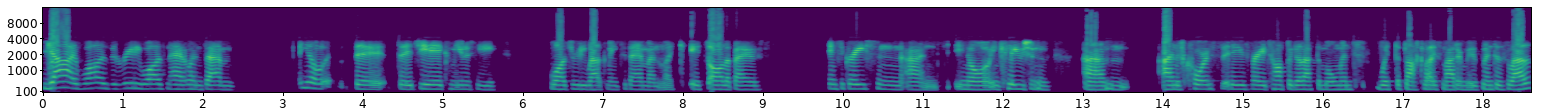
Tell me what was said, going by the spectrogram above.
Yeah, it was. It really was now, and um, you know, the the GAA community was really welcoming to them, and like it's all about integration and you know inclusion. Um, and of course, it is very topical at the moment with the Black Lives Matter movement as well.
